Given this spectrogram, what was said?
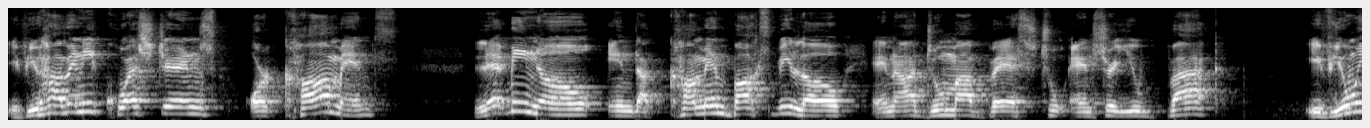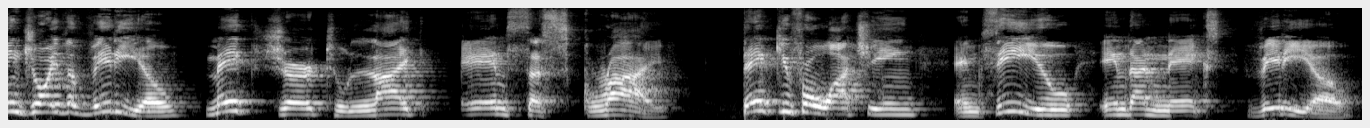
If you have any questions or comments, let me know in the comment box below and I'll do my best to answer you back. If you enjoy the video, make sure to like and subscribe. Thank you for watching and see you in the next video.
